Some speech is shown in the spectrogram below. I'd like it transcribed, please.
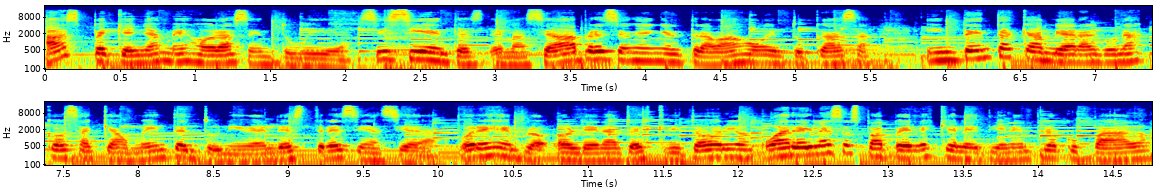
haz pequeñas mejoras en tu vida. Si sientes demasiada presión en el trabajo o en tu casa, intenta cambiar algunas cosas que aumenten tu nivel de estrés y ansiedad. Por ejemplo, ordena tu escritorio o arregla esos papeles que le tienen preocupado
